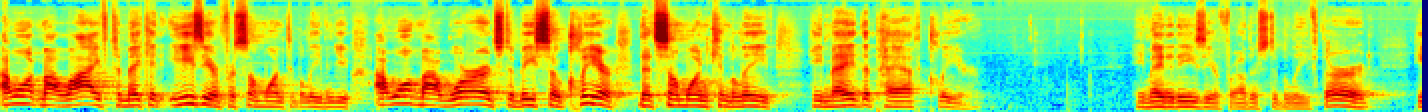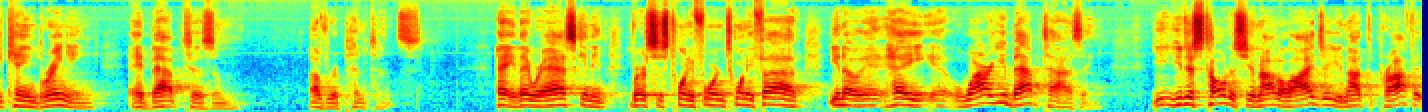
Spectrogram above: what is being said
I want my life to make it easier for someone to believe in you. I want my words to be so clear that someone can believe. He made the path clear. He made it easier for others to believe. Third, he came bringing a baptism of repentance. Hey, they were asking him, verses 24 and 25, you know, hey, why are you baptizing? You, you just told us you're not Elijah, you're not the prophet,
